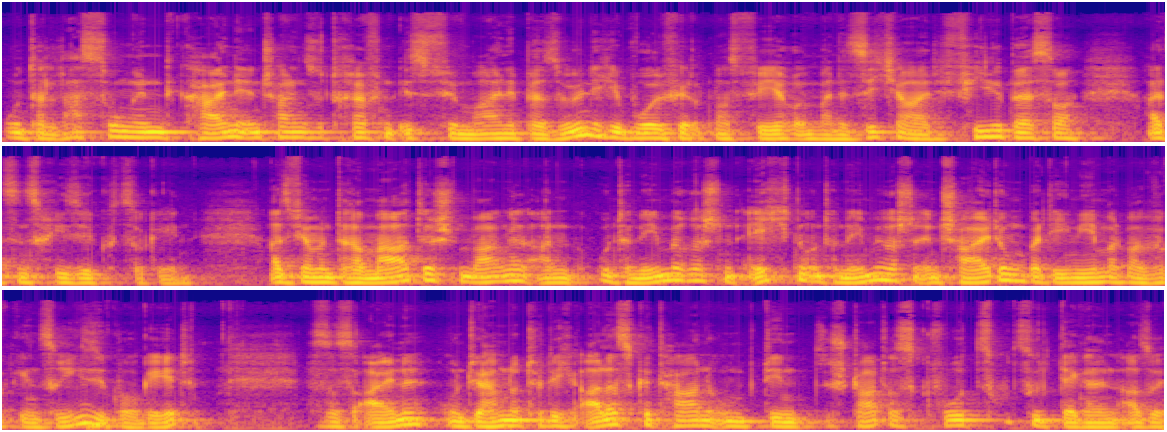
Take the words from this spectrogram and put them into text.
Unterlassungen, keine Entscheidung zu treffen, ist für meine persönliche Wohlfühlatmosphäre und meine Sicherheit viel besser, als ins Risiko zu gehen. Also wir haben einen dramatischen Mangel an unternehmerischen, echten unternehmerischen Entscheidungen, bei denen jemand mal wirklich ins Risiko geht. Das ist das eine. Und wir haben natürlich alles getan, um den Status quo zuzudengeln. Also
